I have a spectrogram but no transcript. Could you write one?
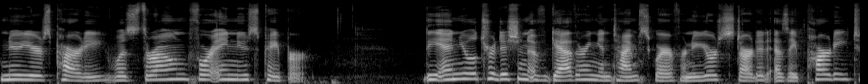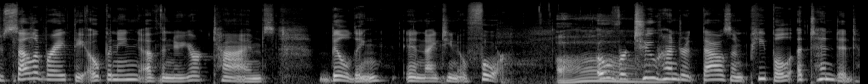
New Year's party was thrown for a newspaper. The annual tradition of gathering in Times Square for New York started as a party to celebrate the opening of the New York Times building in 1904. Over ah. 200,000 people attended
